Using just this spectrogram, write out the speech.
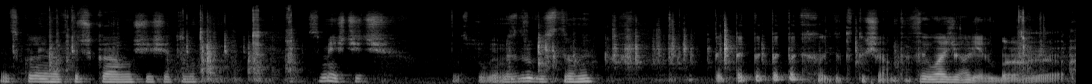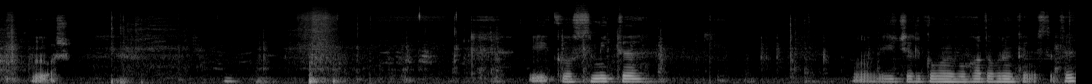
Więc kolejna wtyczka musi się tu zmieścić. Spróbujemy z drugiej strony. Pek, pek, pek, pek, pek. Chodź do tatusia. Wyłazi alien. Wyłaź. I kosmitę. No, widzicie tylko moją włochatą rękę niestety.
